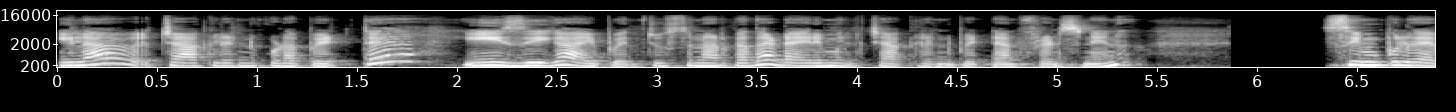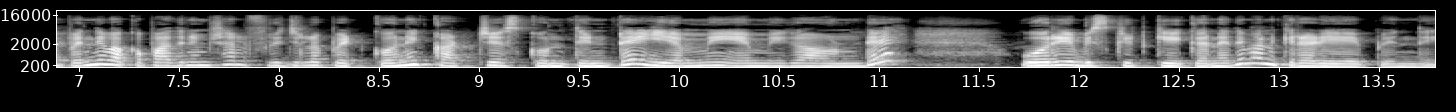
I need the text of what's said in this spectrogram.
ఇలా చాక్లెట్ని కూడా పెడితే ఈజీగా అయిపోయింది. చూస్తున్నారు కదా డైరీ మిల్క్ చాక్లెట్ని పెట్టాను ఫ్రెండ్స్ నేను. సింపుల్గా అయిపోయింది. ఒక పది నిమిషాలు ఫ్రిడ్జ్లో పెట్టుకొని కట్ చేసుకొని తింటే ఎమ్మీ ఎమ్మీగా ఉండే ఓరియో బిస్కెట్ కేక్ అనేది మనకి రెడీ అయిపోయింది.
